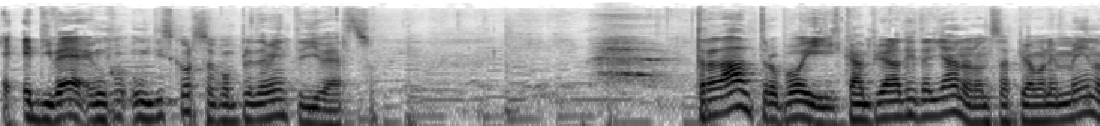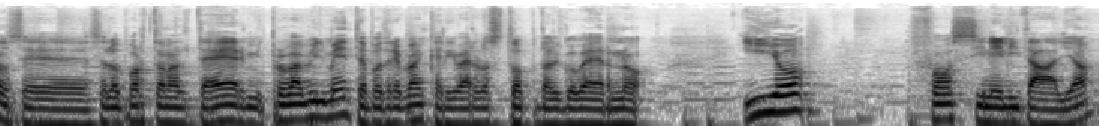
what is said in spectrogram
È, è diver- è un, un discorso completamente diverso. Tra l'altro, poi il campionato italiano non sappiamo nemmeno se, se lo portano al termine. Probabilmente potrebbe anche arrivare lo stop dal governo. Io, fossi nell'Italia,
